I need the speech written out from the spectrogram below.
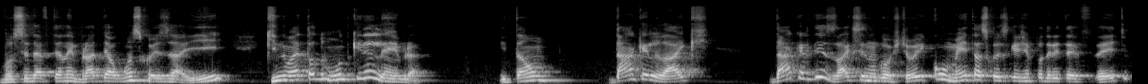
Você deve ter lembrado de algumas coisas aí que não é todo mundo que lembra. Então, dá aquele like, dá aquele dislike se não gostou e comenta as coisas que a gente poderia ter feito.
